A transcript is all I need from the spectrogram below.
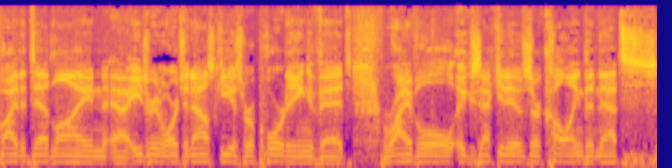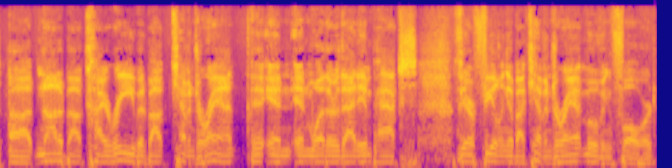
by the deadline. Uh, Adrian Wojnarowski is reporting that rival executives are calling the Nets uh, not about Kyrie, but about Kevin Durant and, and whether that impacts their feeling about Kevin Durant moving forward.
